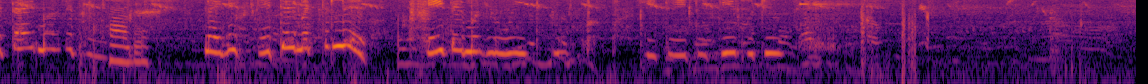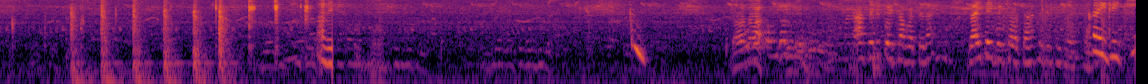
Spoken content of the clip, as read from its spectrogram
এটাই মারবে তো হ্যাঁ দে। নাইলে এটাই মারলিস এইটাই মারলো এইটাই এইটাই কি বুঝু আরে। কাই দেখি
